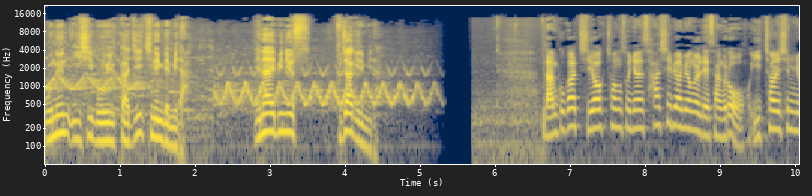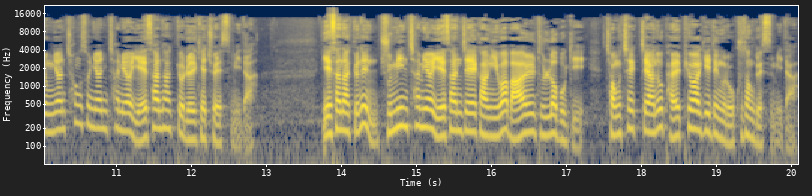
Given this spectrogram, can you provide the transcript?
오는 25일까지 진행됩니다. NIB 뉴스 구자길입니다. 남구가 지역 청소년 40여 명을 대상으로 2016년 청소년 참여 예산 학교를 개최했습니다. 예산 학교는 주민 참여 예산제 강의와 마을 둘러보기, 정책 제안 후 발표하기 등으로 구성됐습니다.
